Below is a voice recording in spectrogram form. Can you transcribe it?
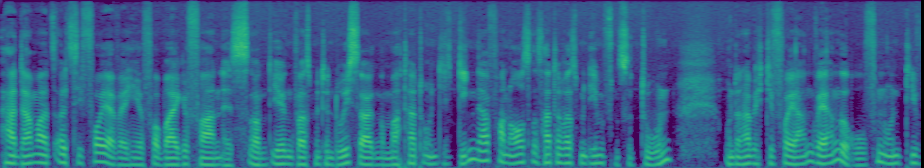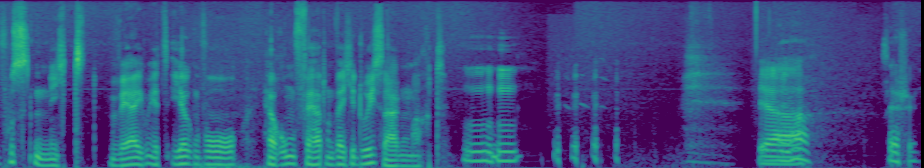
ah, damals, als die Feuerwehr hier vorbeigefahren ist und irgendwas mit den Durchsagen gemacht hat und ich ging davon aus, das hatte was mit Impfen zu tun. Und dann habe ich die Feuerwehr angerufen und die wussten nicht, wer jetzt irgendwo herumfährt und welche Durchsagen macht. Mhm. Ja. Sehr schön.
